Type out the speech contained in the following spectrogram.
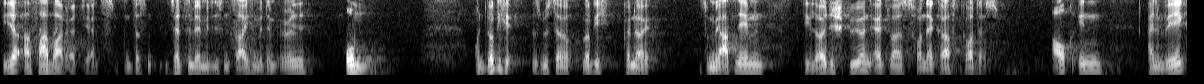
hier erfahrbar wird jetzt. Und das setzen wir mit diesem Zeichen, mit dem Öl um. Und wirklich, das müsst ihr wirklich, könnt ihr zu mir abnehmen, die Leute spüren etwas von der Kraft Gottes. Auch in einem Weg,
